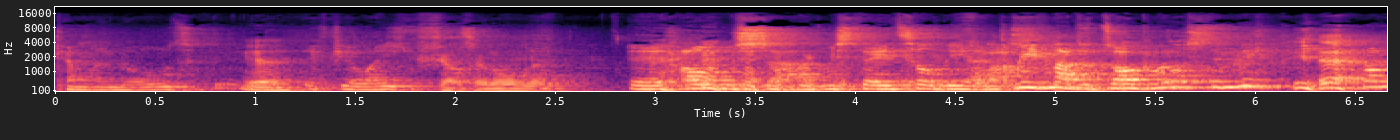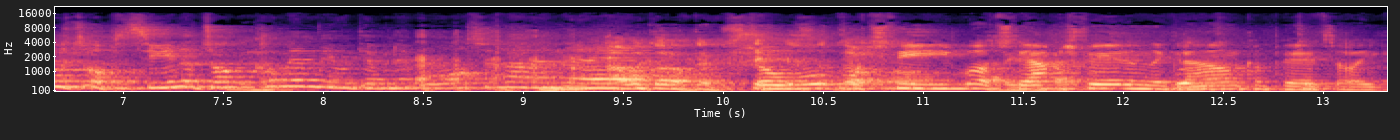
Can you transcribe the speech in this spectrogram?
Kemlyn Road, Yeah. if you like. Feels it on there. uh, on Sam, we stayed till the end. We even had a dog with us, didn't we? Yeah. On the top of the scene, a dog yeah. come in, we were giving it water and that. And, uh, would got up So what's the, what's the atmosphere in the ground compared to like...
